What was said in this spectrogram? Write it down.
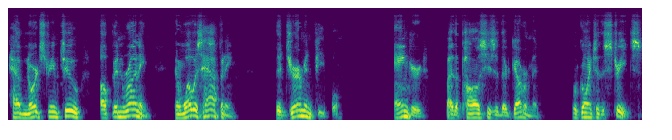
have nord stream 2 up and running. And what was happening? The german people angered by the policies of their government were going to the streets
